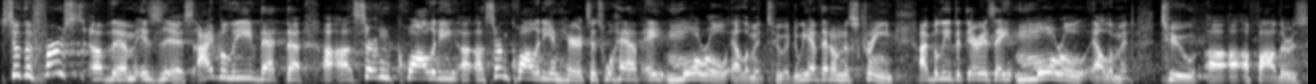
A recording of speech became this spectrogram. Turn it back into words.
So the first of them is this: I believe that the, uh, a certain quality, uh, a certain quality inheritance will have a moral element to it. Do we have that on the screen? I believe that there is a moral element to uh, a father's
